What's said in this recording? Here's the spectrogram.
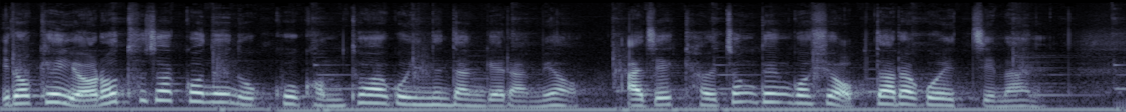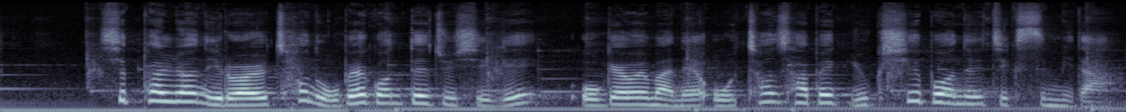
이렇게 여러 투자권을 놓고 검토하고 있는 단계라며 아직 결정된 것이 없다라고 했지만 18년 1월 1,500원대 주식이 5개월 만에 5,460원을 찍습니다.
